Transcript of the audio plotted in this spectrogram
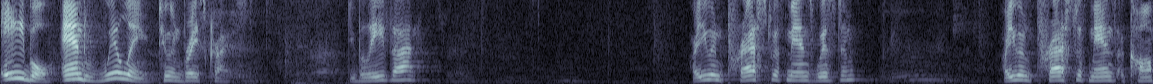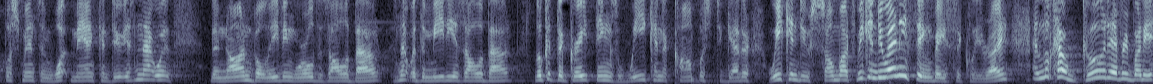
able and willing to embrace Christ? Do you believe that? Are you impressed with man's wisdom? Are you impressed with man's accomplishments and what man can do? Isn't that what the non believing world is all about? Isn't that what the media is all about? Look at the great things we can accomplish together. We can do so much. We can do anything, basically, right? And look how good everybody,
